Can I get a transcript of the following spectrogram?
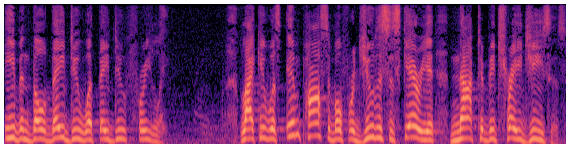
even though they do what they do freely. like it was impossible for Judas Iscariot not to betray Jesus.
